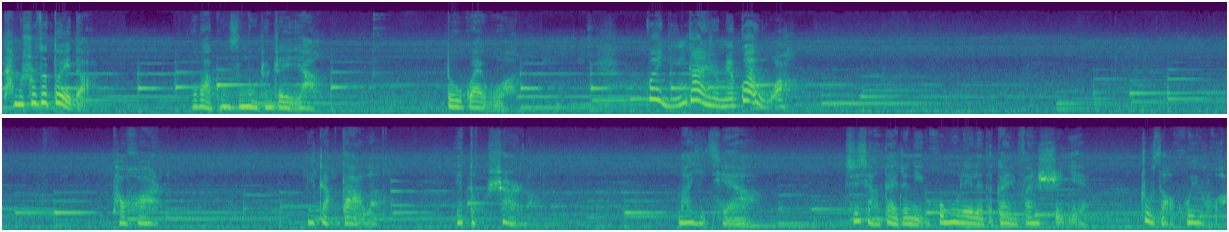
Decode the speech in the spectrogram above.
他们说的对的，我把公司弄成这样，都怪我。怪您干什么呀？怪我。桃花，你长大了，也懂事儿了。妈以前啊，只想带着你轰轰烈烈的干一番事业，铸造辉煌。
